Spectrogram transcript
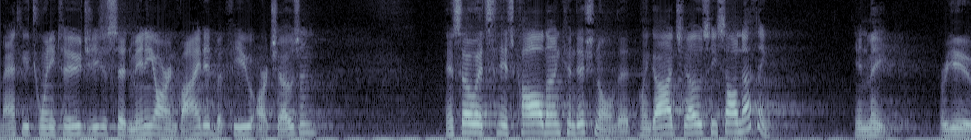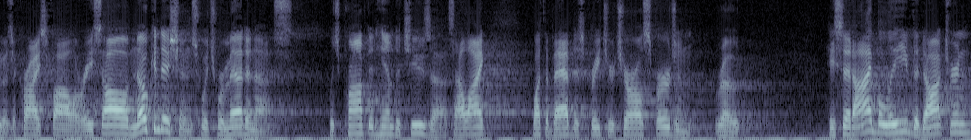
Matthew 22, Jesus said, Many are invited, but few are chosen. And so it's, it's called unconditional that when God chose, he saw nothing in me or you as a Christ follower. He saw no conditions which were met in us, which prompted him to choose us. I like what the Baptist preacher Charles Spurgeon wrote. He said, I believe the doctrine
